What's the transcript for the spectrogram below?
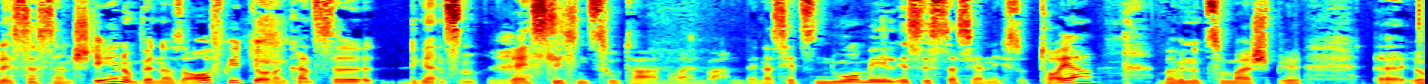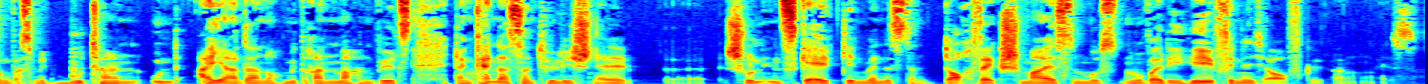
Lässt das dann stehen und wenn das aufgeht, ja, dann kannst du die ganzen restlichen Zutaten reinmachen. Wenn das jetzt nur Mehl ist, ist das ja nicht so teuer. Aber wenn du zum Beispiel äh, irgendwas mit Buttern und Eier da noch mit dran machen willst, dann kann das natürlich schnell äh, schon ins Geld gehen, wenn du es dann doch wegschmeißen musst, nur weil die Hefe nicht aufgegangen ist.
